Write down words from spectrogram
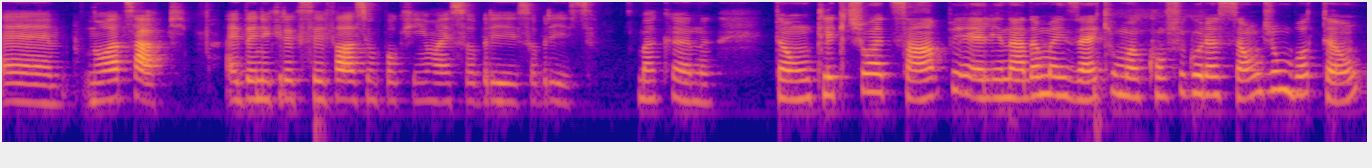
é, no WhatsApp. Aí, Dani, eu queria que você falasse um pouquinho mais sobre, sobre isso. Bacana. Então, o Click to WhatsApp, ele nada mais é que uma configuração de um botão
